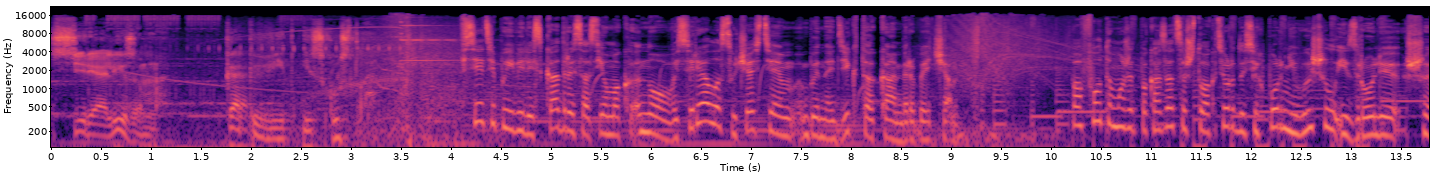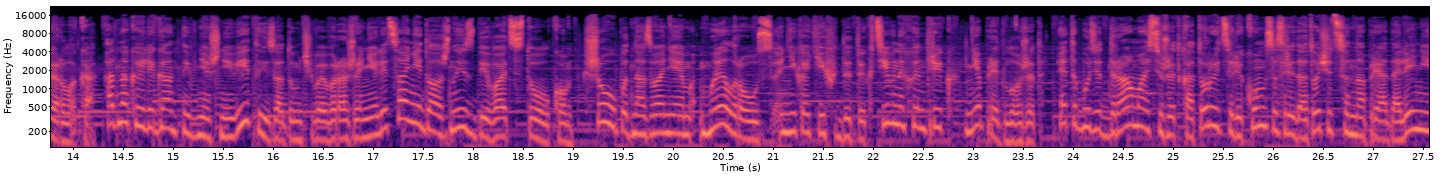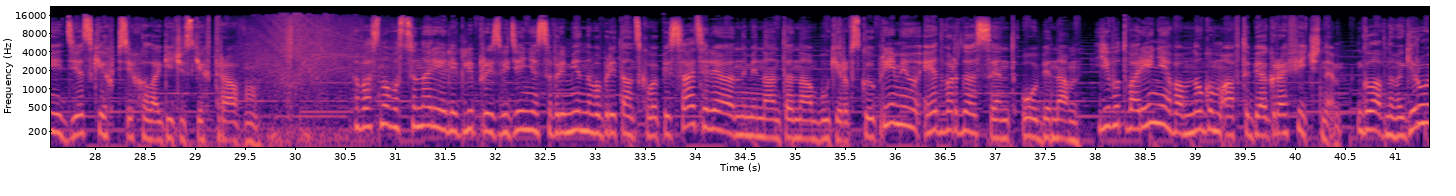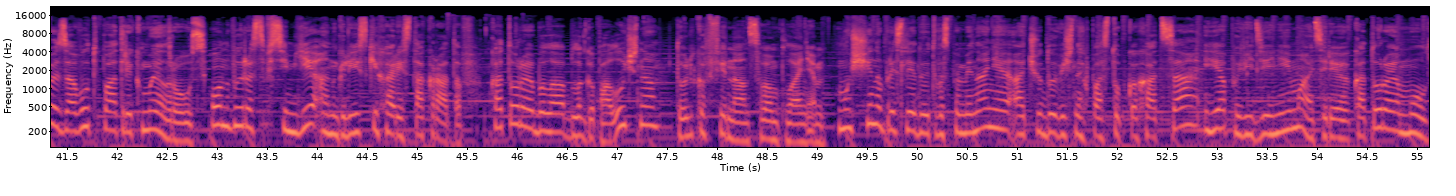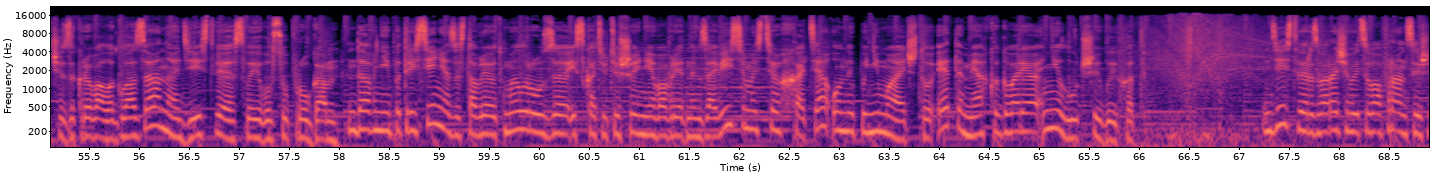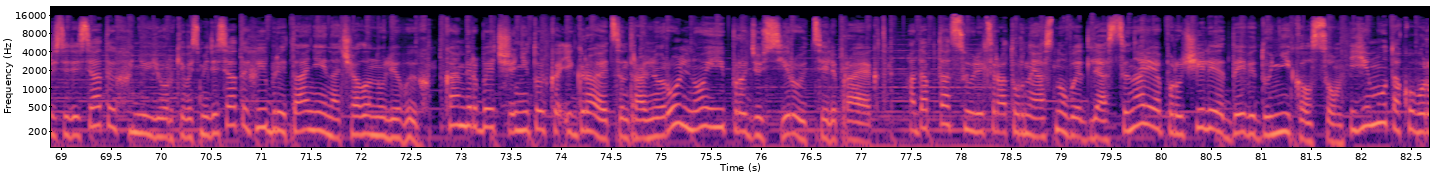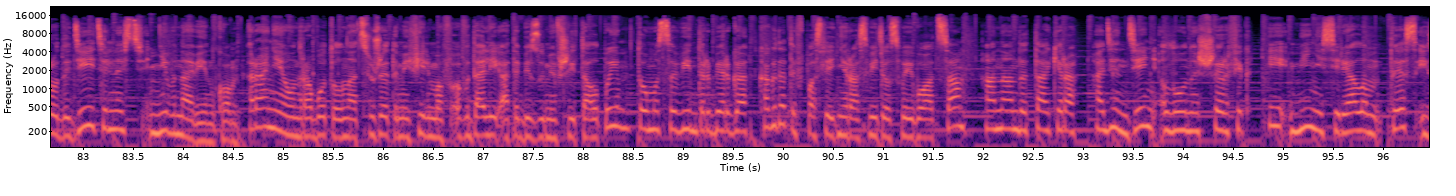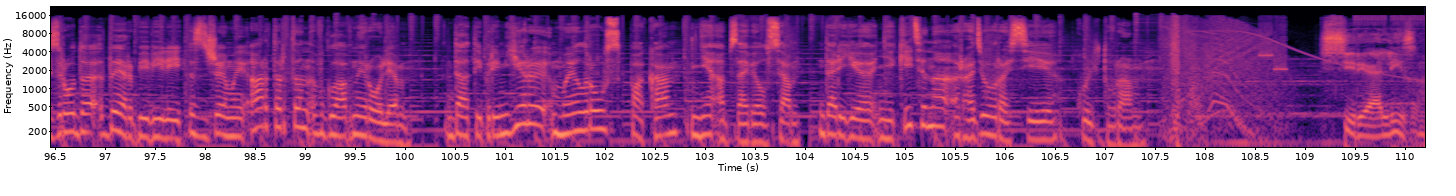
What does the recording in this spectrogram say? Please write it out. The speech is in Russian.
Сериализм как вид искусства. В сети появились кадры со съемок нового сериала с участием Бенедикта Камбербэтча. По фото может показаться, что актер до сих пор не вышел из роли Шерлока. Однако элегантный внешний вид и задумчивое выражение лица не должны сбивать с толку. Шоу под названием «Мелроуз» никаких детективных интриг не предложит. Это будет драма, сюжет которой целиком сосредоточится на преодолении детских психологических травм. В основу сценария легли произведения современного британского писателя, номинанта на Букеровскую премию Эдварда Сент-Обина. Его творения во многом автобиографичны. Главного героя зовут Патрик Мелроуз. Он вырос в семье английских аристократов, которая была благополучна только в финансовом плане. Мужчину преследуют воспоминания о чудовищных поступках отца и о поведении матери, которая молча закрывала глаза на действия своего супруга. Давние потрясения заставляют Мелроуза искать искать утешение во вредных зависимостях, хотя он и понимает, что это, мягко говоря, не лучший выход. Действие разворачивается во Франции 60-х, Нью-Йорке 80-х и Британии начала нулевых. Камбербэтч не только играет центральную роль, но и продюсирует телепроект. Адаптацию литературной основы для сценария поручили Дэвиду Николсу. Ему такого рода деятельность не в новинку. Ранее он работал над сюжетами фильмов «Вдали от обезумевшей толпы» Томаса Винтерберга, «Когда ты в последний раз видел своего отца» Ананда Такера, «Один день» Лоны Шерфик и мини-сериалом «Тесс из рода Дербивилей» с Джемой Артертон в главной роли. Датой премьеры Мейлроуз пока не обзавелся. Дарья Никитина, Радио России, Культура. Сериализм.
